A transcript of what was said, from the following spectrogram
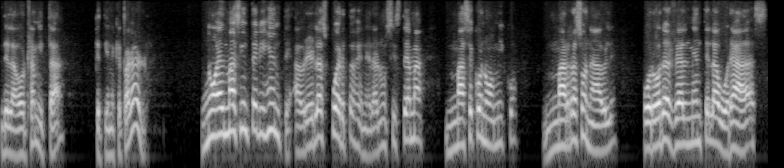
de la otra mitad que tiene que pagarlo. No es más inteligente abrir las puertas, generar un sistema más económico, más razonable, por horas realmente elaboradas,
